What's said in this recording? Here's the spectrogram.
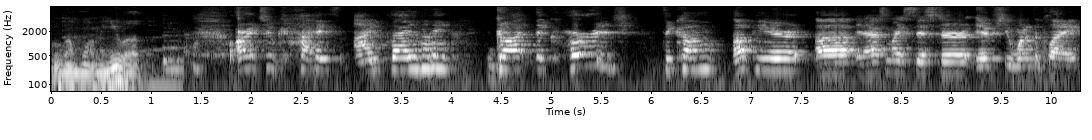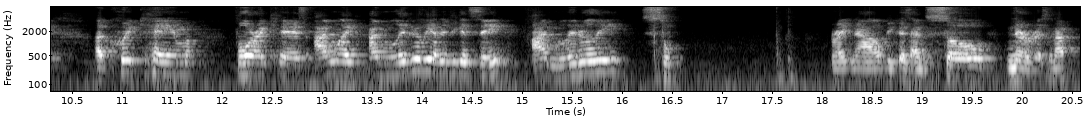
Ooh, I'm warming you up. Alright, you guys, I finally got the courage to come up here uh, and ask my sister if she wanted to play a quick game for a kiss. I'm like, I'm literally, I don't know if you can see, I'm literally right now because I'm so nervous and I.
